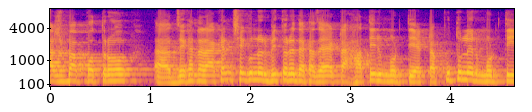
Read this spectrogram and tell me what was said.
আসবাবপত্র যেখানে রাখেন সেগুলোর ভিতরে দেখা যায় একটা হাতির মূর্তি, একটা পুতুলের মূর্তি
